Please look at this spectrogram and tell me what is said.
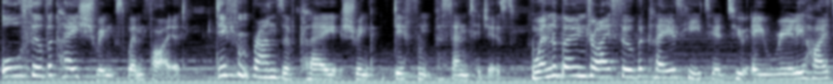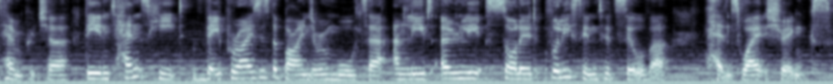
All silver clay shrinks when fired. Different brands of clay shrink different percentages. When the bone dry silver clay is heated to a really high temperature, the intense heat vaporizes the binder and water and leaves only solid, fully sintered silver, hence why it shrinks.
